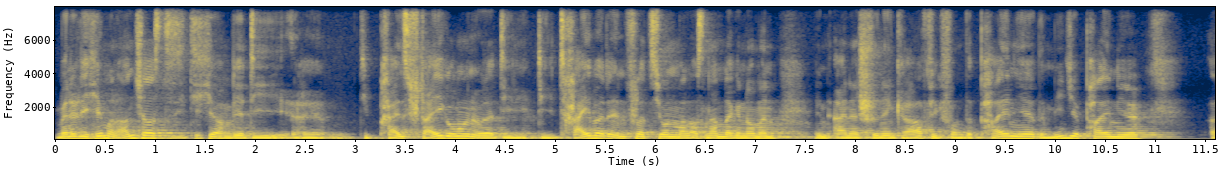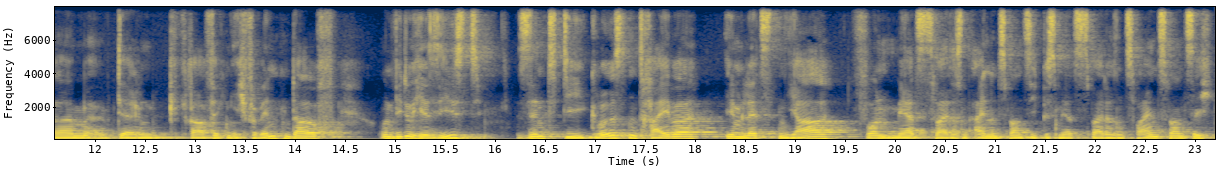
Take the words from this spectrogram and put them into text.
Wenn du dir hier mal anschaust, hier haben wir die, äh, die Preissteigerungen oder die, die Treiber der Inflation mal auseinandergenommen in einer schönen Grafik von The Pioneer, The Media Pioneer ähm, deren Grafiken ich verwenden darf. Und wie du hier siehst, sind die größten Treiber im letzten Jahr von März 2021 bis März 2022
